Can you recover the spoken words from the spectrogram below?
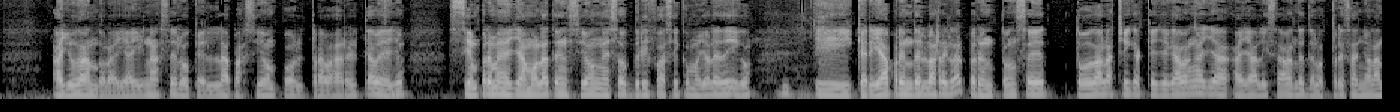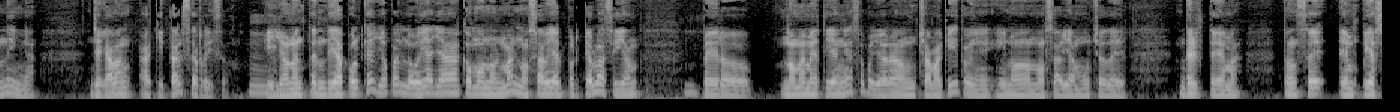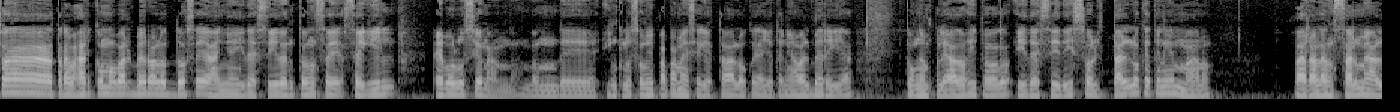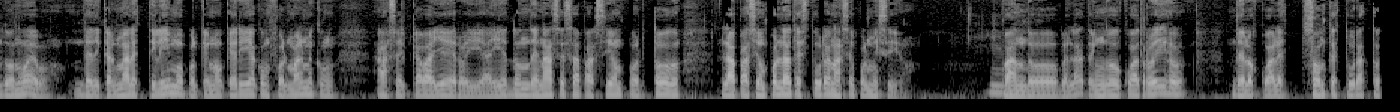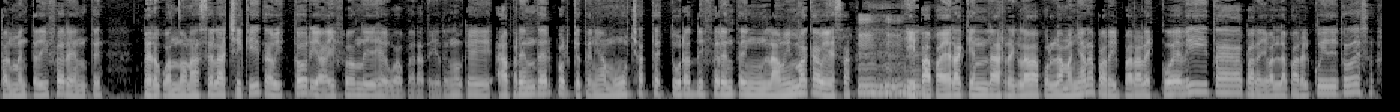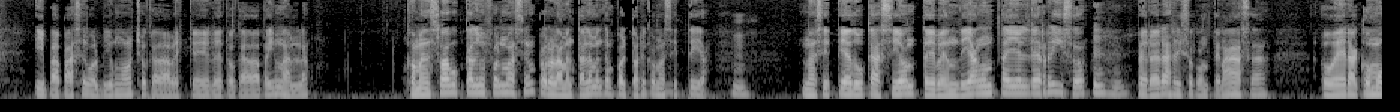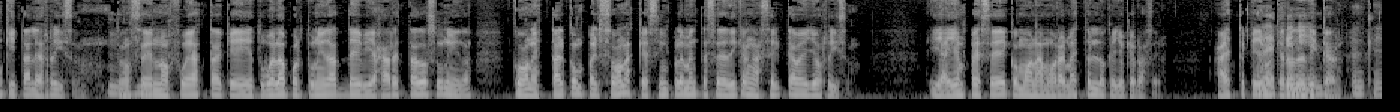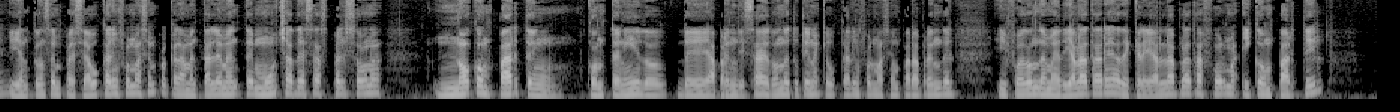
ayudándola. Y ahí nace lo que es la pasión por trabajar el cabello. Siempre me llamó la atención esos grifos así como yo le digo. Y quería aprenderlo a arreglar, pero entonces todas las chicas que llegaban allá, allá alisaban desde los tres años a las niñas, llegaban a quitarse rizos. Y yo no entendía por qué, yo pues lo veía ya como normal, no sabía el por qué lo hacían, pero no me metía en eso, pues yo era un chamaquito y, y no, no sabía mucho de, del tema. Entonces empiezo a trabajar como barbero a los 12 años y decido entonces seguir evolucionando, donde incluso mi papá me decía que yo estaba loco, ya yo tenía barbería con empleados y todo, y decidí soltar lo que tenía en mano para lanzarme a algo nuevo, dedicarme al estilismo porque no quería conformarme con hacer caballero y ahí es donde nace esa pasión por todo. La pasión por la textura nace por mis hijos. Mm. Cuando, ¿verdad? Tengo cuatro hijos, de los cuales son texturas totalmente diferentes, pero cuando nace la chiquita, Victoria, ahí fue donde yo dije, wow, espérate, yo tengo que aprender porque tenía muchas texturas diferentes en la misma cabeza y papá era quien la arreglaba por la mañana para ir para la escuelita, para llevarla para el cuido y todo eso. Y papá se volvió un ocho cada vez que le tocaba peinarla. Comenzó a buscar la información, pero lamentablemente en Puerto Rico no existía. No existía educación, te vendían un taller de rizo, pero era rizo con tenaza o era cómo quitarle rizo. Entonces no fue hasta que tuve la oportunidad de viajar a Estados Unidos, conectar con personas que simplemente se dedican a hacer cabello rizo. Y ahí empecé como a enamorarme, esto es lo que yo quiero hacer. A esto es que yo me quiero dedicar. Y entonces empecé a buscar información porque lamentablemente muchas de esas personas no comparten contenido de aprendizaje, donde tú tienes que buscar información para aprender. Y fue donde me di a la tarea de crear la plataforma y compartir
